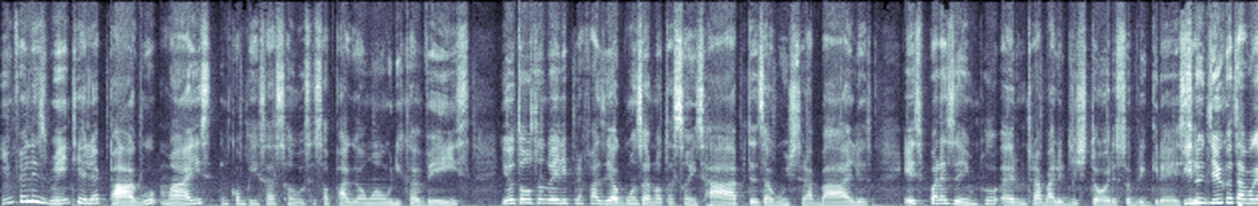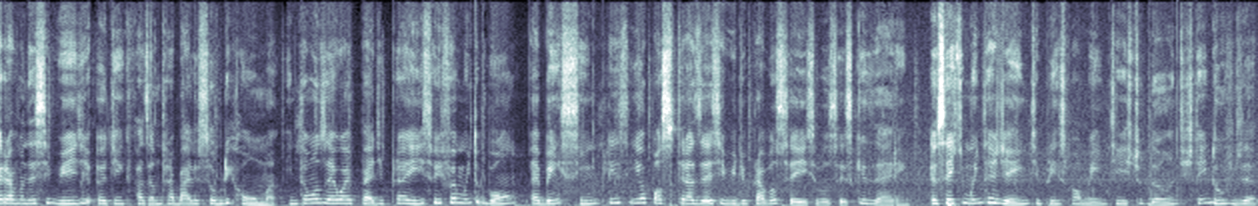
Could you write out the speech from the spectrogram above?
Infelizmente ele é pago, mas em compensação você só paga uma única vez. E eu estou usando ele para fazer algumas anotações rápidas, alguns trabalhos. Esse, por exemplo, era um trabalho de história sobre Grécia. E no dia que eu estava gravando esse vídeo, eu tinha que fazer um trabalho sobre Roma. Então usei o iPad para isso e foi muito bom, é bem simples e eu posso trazer esse vídeo para vocês se vocês quiserem. Eu sei que muita gente, principalmente estudantes, têm dúvida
